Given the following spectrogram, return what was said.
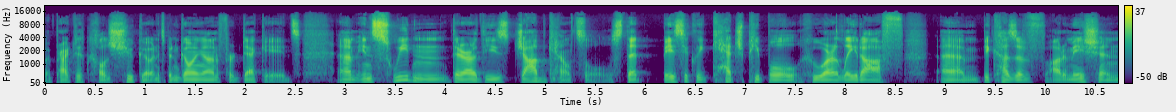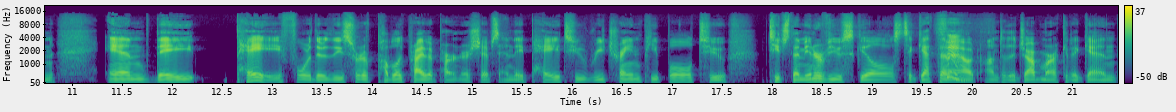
a practice called shukko, and it's been going on for decades. Um, in Sweden, there are these job councils that basically catch people who are laid off um, because of automation, and they pay for their, these sort of public private partnerships and they pay to retrain people to teach them interview skills, to get them hmm. out onto the job market again,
